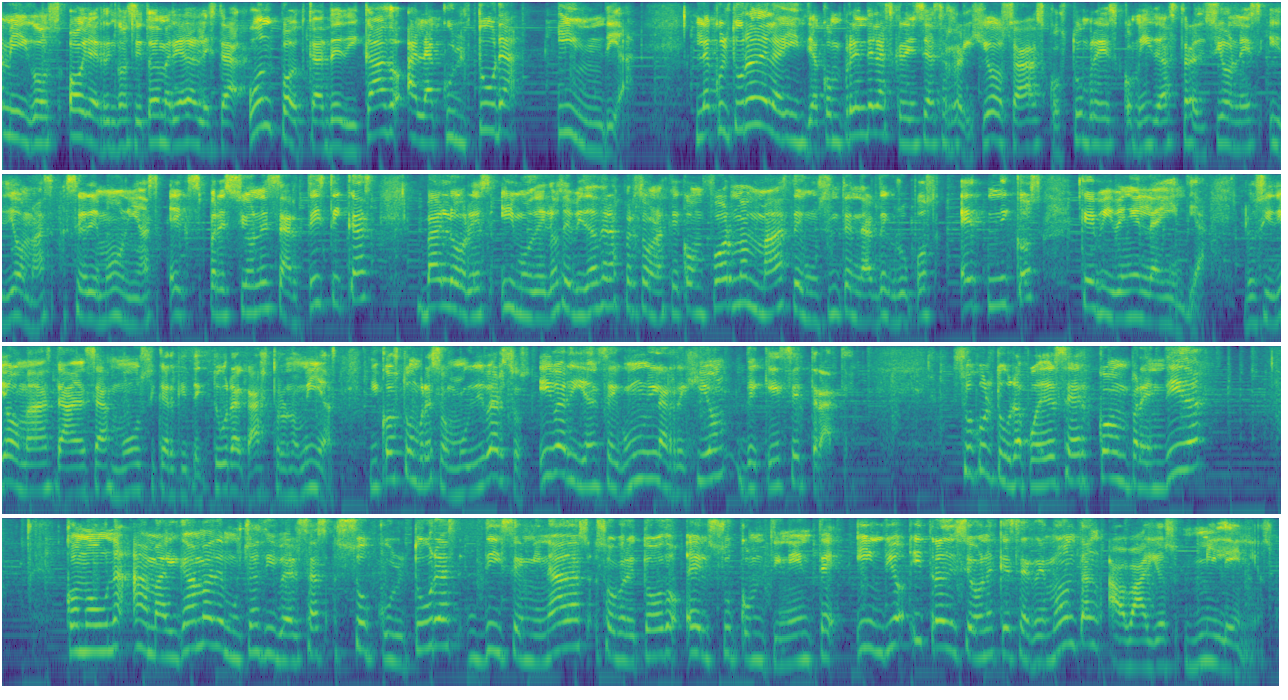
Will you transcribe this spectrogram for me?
amigos, hoy el Rinconcito de María les trae un podcast dedicado a la cultura india. La cultura de la India comprende las creencias religiosas, costumbres, comidas, tradiciones, idiomas, ceremonias, expresiones artísticas, valores y modelos de vida de las personas que conforman más de un centenar de grupos étnicos que viven en la India. Los idiomas, danzas, música, arquitectura, gastronomías y costumbres son muy diversos y varían según la región de que se trate. Su cultura puede ser comprendida como una amalgama de muchas diversas subculturas diseminadas sobre todo el subcontinente indio y tradiciones que se remontan a varios milenios.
